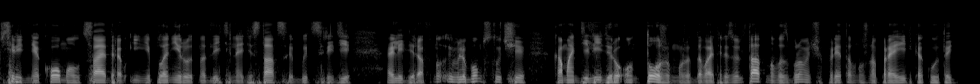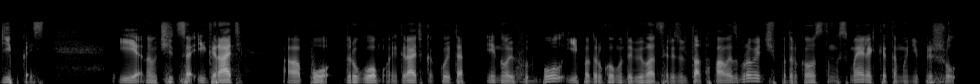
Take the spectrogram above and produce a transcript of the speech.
середняком, аутсайдером и не планирует на длительной дистанции быть среди лидеров. Ну и в любом случае команде лидеру он тоже может давать результат, но в Весбромичу при этом нужно проявить какую-то гибкость и научиться играть по-другому, играть в какой-то иной футбол и по-другому добиваться результатов. А Весбрович под руководством Исмаэля к этому не пришел.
